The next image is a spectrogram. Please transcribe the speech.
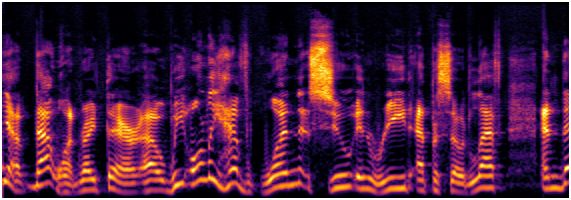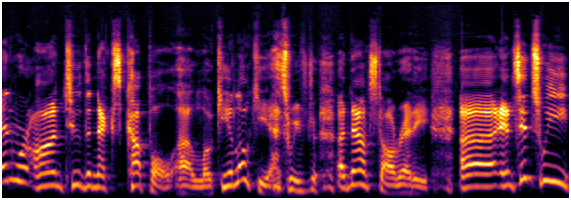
Yeah, that one right there. Uh, we only have one Sue and Reed episode left, and then we're on to the next couple, uh, Loki and Loki, as we've announced already. Uh, and since we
